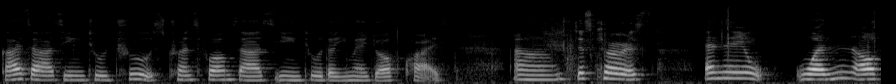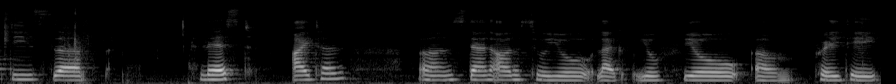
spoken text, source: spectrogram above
guides us into truth, transforms us into the image of Christ. Um, just curious, any one of these uh, list item um, stand out to you like you feel um, pretty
